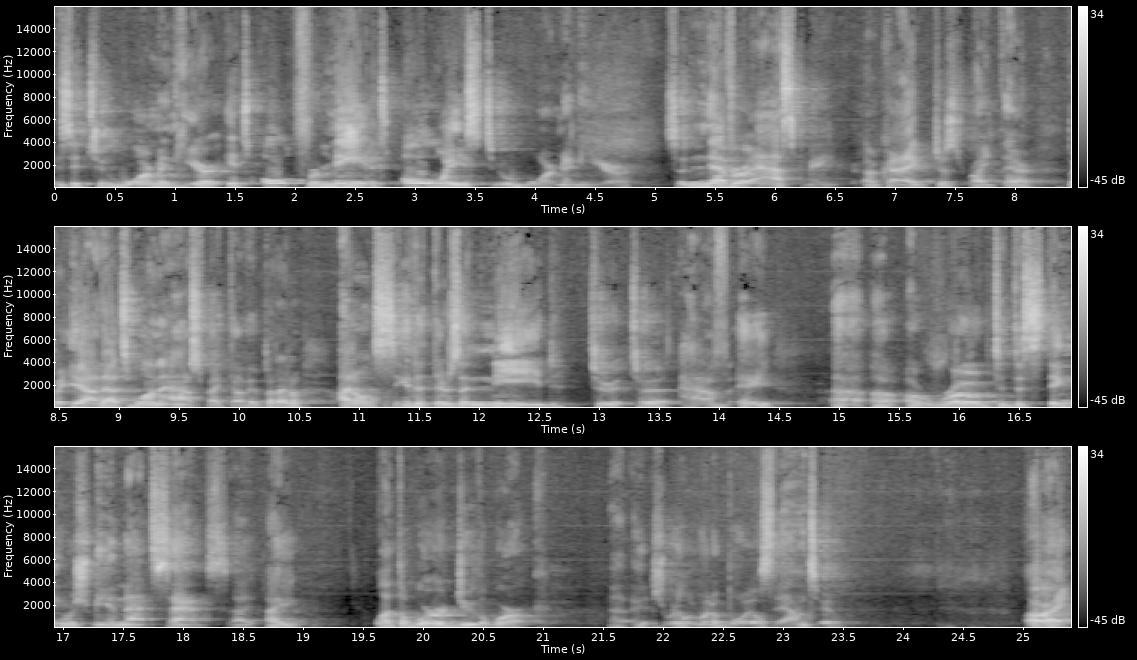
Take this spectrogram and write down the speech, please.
is it too warm in here? It's old, for me, it's always too warm in here. So never ask me, okay? Just right there. But yeah, that's one aspect of it. But I don't, I don't see that there's a need to, to have a, uh, a, a robe to distinguish me in that sense. I, I let the word do the work, uh, is really what it boils down to. All right.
